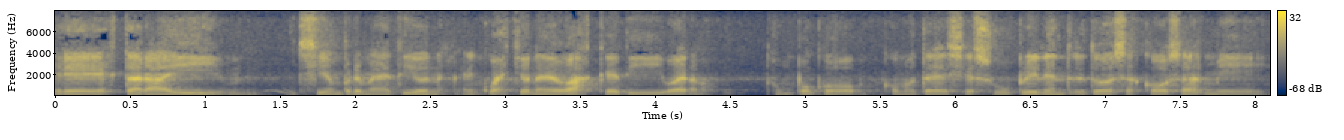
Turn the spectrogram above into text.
eh, estar ahí siempre metido en, cuestiones de básquet y bueno, un poco, como te decía, suplir entre todas esas cosas mi,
